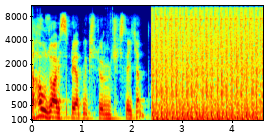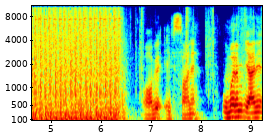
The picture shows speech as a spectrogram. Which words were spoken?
Daha uzağa bir sprey atmak istiyorum 3x'teyken. Abi efsane. Umarım yani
